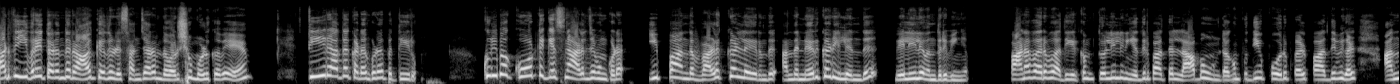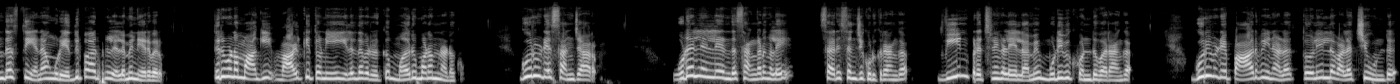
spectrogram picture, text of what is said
அடுத்து இவரை தொடர்ந்து ராகு சஞ்சாரம் இந்த வருஷம் முழுக்கவே தீராத கடன் கூட இப்ப தீரும். குறிப்பா கோர்ட்டு கேஸ்ன்னு அலைஞ்சவங்க கூட இப்ப அந்த வழக்கல்ல இருந்து அந்த நெருக்கடியில இருந்து வெளியில வந்துருவீங்க. பணவரவு அதிகரிக்கும். தொழிலின் நீங்க எதிர்பார்த்த லாபம் உண்டாகும். புதிய பொறுப்புகள், பதவிகள், அந்தஸ்து என உங்களுடைய எதிர்பார்ப்புகள் எல்லாமே நிறைவேறும். திருமணமாகி வாழ்க்கை துணையை இழந்தவர்களுக்கு மறுமணம் நடக்கும். குருடைய சஞ்சாரம் உடல்நிலையில இருந்த சங்கடங்களை சரி செஞ்சு கொடுக்குறாங்க வீண் பிரச்சனைகளை எல்லாமே முடிவுக்கு கொண்டு வராங்க. குருவினுடைய பார்வையினால தொழில வளர்ச்சி உண்டு.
